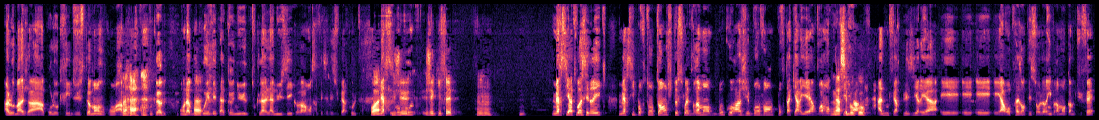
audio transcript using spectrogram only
à l'hommage à Apollo Creed, justement. Donc, on, club. On a beaucoup aimé ta tenue, toute la, la musique. Vraiment, c'était super cool. Merci beaucoup. J'ai kiffé. Merci à toi, Cédric. Merci pour ton temps. Je te souhaite vraiment bon courage et bon vent pour ta carrière. Vraiment, merci beaucoup. À, nous faire plaisir et à, et, et, à représenter sur le ring vraiment comme tu fais.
